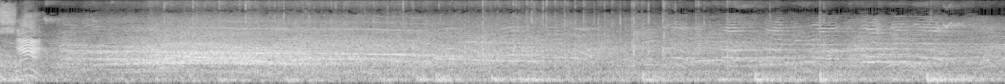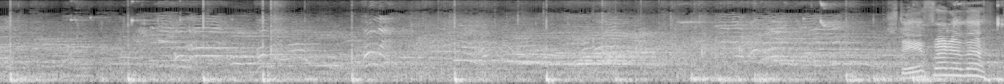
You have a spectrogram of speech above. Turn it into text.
Good shot. Stay in front of her.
